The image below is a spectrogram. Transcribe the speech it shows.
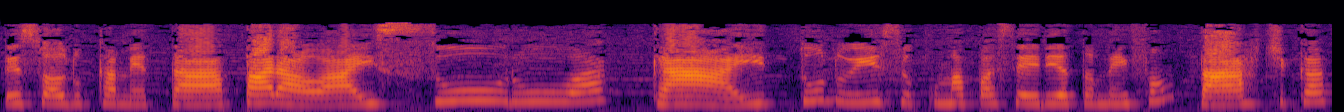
pessoal do Cametá, Parauá e Suruacá. E tudo isso com uma parceria também fantástica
